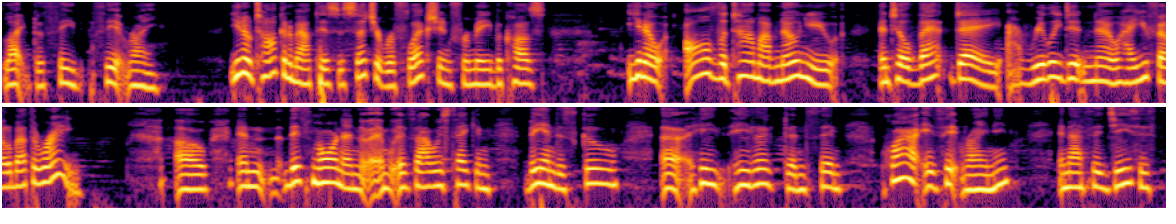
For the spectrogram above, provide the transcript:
liked to see, see it rain. You know, talking about this is such a reflection for me because, you know, all the time I've known you until that day, I really didn't know how you felt about the rain. Oh, and this morning, as I was taking Ben to school, uh, he he looked and said, "Why is it raining?" And I said, "Jesus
